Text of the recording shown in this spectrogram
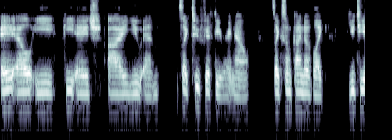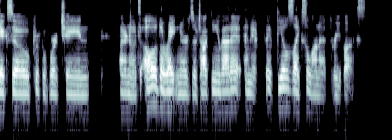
A L E P H I U M. It's like 250 right now. It's like some kind of like UTXO proof of work chain I don't know. It's all of the right nerds are talking about it, and it, it feels like Solana at three bucks.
